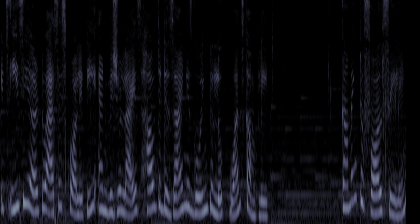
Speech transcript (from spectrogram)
It's easier to assess quality and visualize how the design is going to look once complete. Coming to false ceiling,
